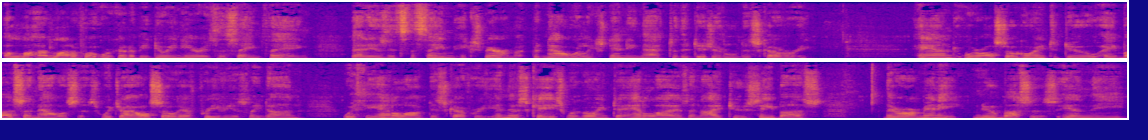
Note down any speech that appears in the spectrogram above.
a lot, a lot of what we're going to be doing here is the same thing. That is, it's the same experiment, but now we're extending that to the digital discovery. And we're also going to do a bus analysis, which I also have previously done with the analog discovery. In this case, we're going to analyze an I2C bus. There are many new buses in the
